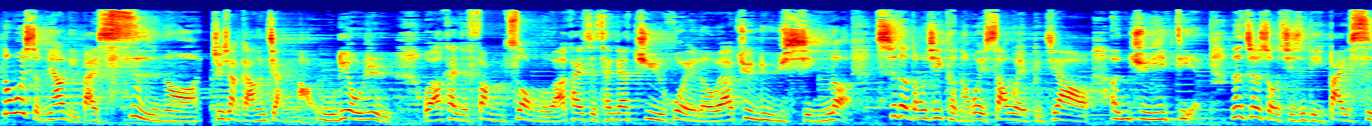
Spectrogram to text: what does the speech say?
那为什么要礼拜四呢？就像刚刚讲嘛，五六日我要开始放纵了，我要开始参加聚会了，我要去旅行了，吃的东西可能会稍微比较 NG 一点。那这时候其实礼拜四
